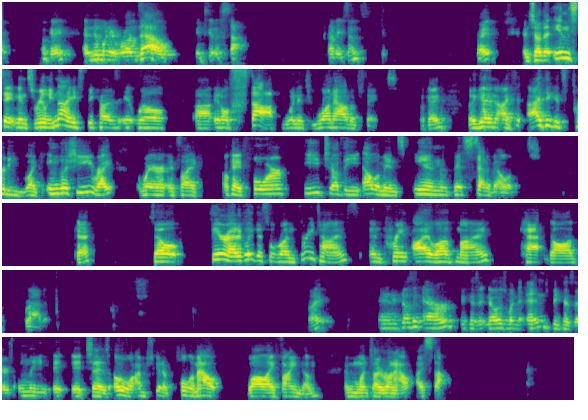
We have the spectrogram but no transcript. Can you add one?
Okay, and then when it runs out, it's going to stop. That makes sense? Right? And so the in statement's really nice because it will, uh, it'll stop when it's run out of things. Okay, but again, I, th- I think it's pretty like Englishy, right? Where it's like, okay, for each of the elements in this set of elements. Okay, so theoretically, this will run three times and print I love my cat, dog, rabbit. Right? And it doesn't error because it knows when to end because there's only, it, it says, oh, I'm just gonna pull them out while I find them. And then once I run out, I stop.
